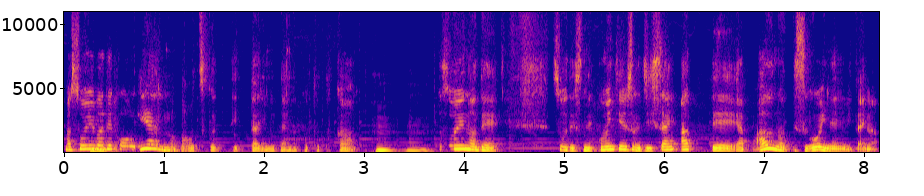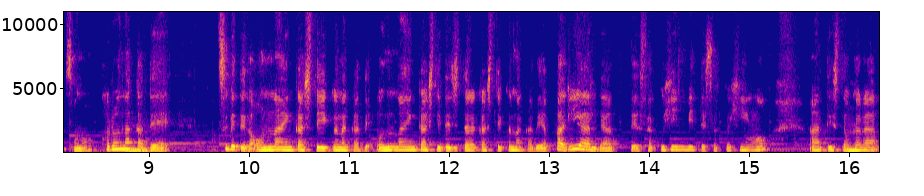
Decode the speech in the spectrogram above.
まあそういう場でこうリアルの場を作っていったりみたいなこととか、うんうん。そういうので、そうですね、コミュニティの人が実際に会って、やっぱ会うのってすごいね、みたいな、そのコロナ禍で、すべてがオンライン化していく中で、オンライン化してデジタル化していく中で、やっぱりリアルであって作品見て作品をアーティストから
